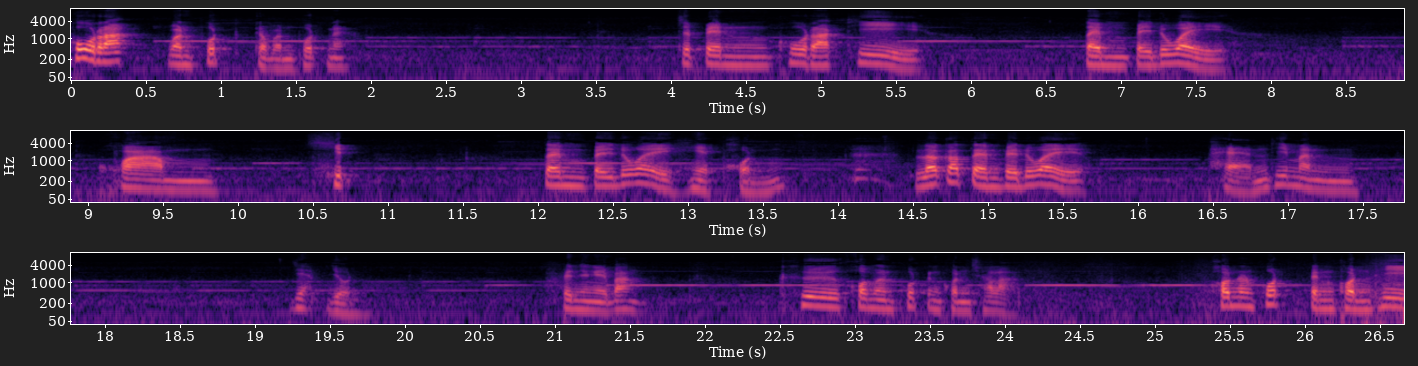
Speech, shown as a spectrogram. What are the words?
คู่รักวันพุธกับวันพุธนะ จะเป็นคู่รักที่เต็มไปด้วย ความคิด เต็มไปด้วยเหตุผล แล้วก็เต็มไปด้วยแผนที่มันแยบยนต์เป็นยังไงบ้าง คือคนวันพุธเป็นคนฉลาด คนวันพุธเป็นคนที่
